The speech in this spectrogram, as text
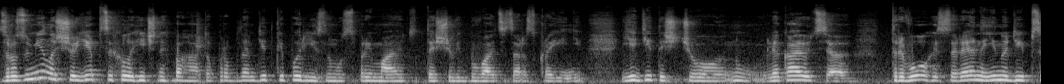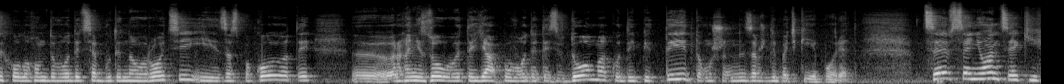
Зрозуміло, що є психологічних багато проблем. Дітки по-різному сприймають те, що відбувається зараз в країні. Є діти, що ну, лякаються тривоги, сирени. Іноді психологам доводиться бути на уроці і заспокоювати, е, організовувати, як поводитись вдома, куди піти, тому що не завжди батьки є поряд. Це все нюанси, яких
